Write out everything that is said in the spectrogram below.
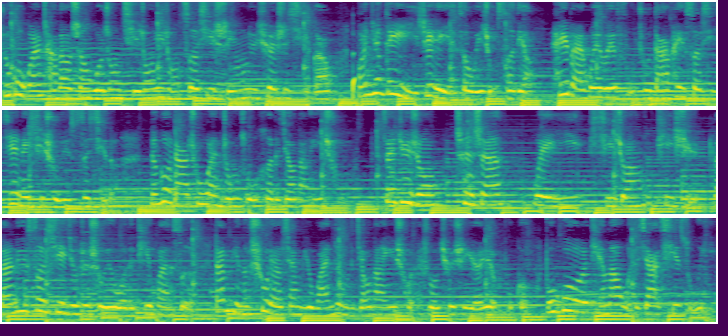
如果观察到生活中其中一种色系使用率确实极高，完全可以以这个颜色为主色调，黑白灰为辅助搭配色系，建立起属于自己的能够搭出万种组合的胶囊衣橱。在剧中，衬衫、卫衣、西装、T 恤，蓝绿色系就是属于我的替换色。单品的数量相比完整的胶囊衣橱来说，确实远远不够。不过填满我的假期足矣。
